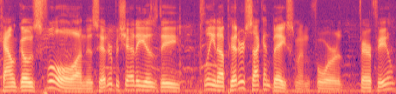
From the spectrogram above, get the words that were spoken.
Count goes full on this hitter. Bacchetti is the cleanup hitter, second baseman for Fairfield.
